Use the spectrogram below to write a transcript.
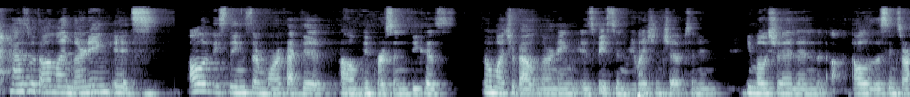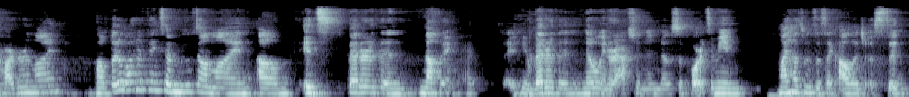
as with online learning, it's all of these things are more effective um, in person because so much about learning is based in relationships and in emotion, and all of those things are harder in line. Um, but a lot of things have moved online. Um, it's better than nothing. You know, better than no interaction and no supports. I mean, my husband's a psychologist, and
